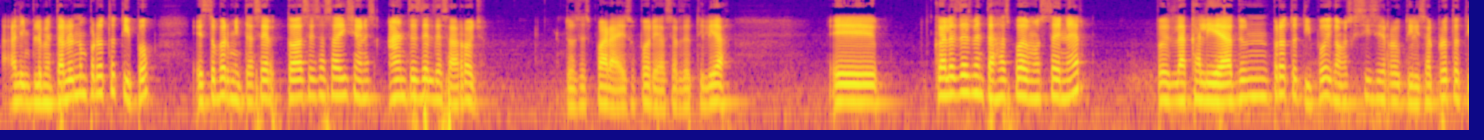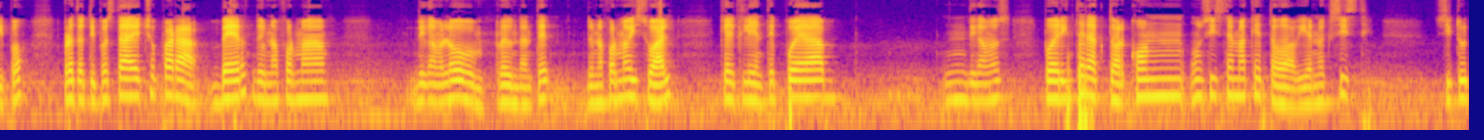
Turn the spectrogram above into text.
al implementarlo en un prototipo, esto permite hacer todas esas adiciones antes del desarrollo. Entonces, para eso podría ser de utilidad. Eh, ¿Cuáles desventajas podemos tener? Pues la calidad de un prototipo, digamos que si se reutiliza el prototipo, el prototipo está hecho para ver de una forma, digámoslo, redundante, de una forma visual, que el cliente pueda, mm, digamos, poder interactuar con un sistema que todavía no existe. Si tú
